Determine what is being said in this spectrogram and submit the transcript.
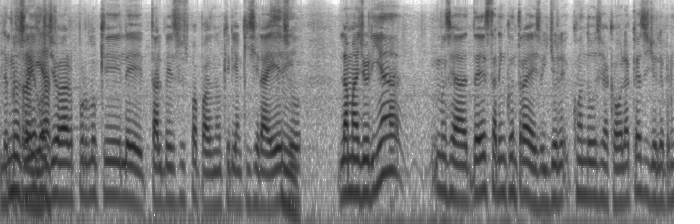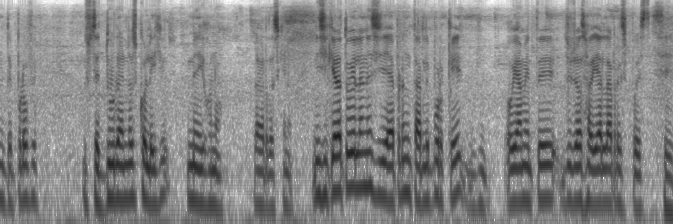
y no se dejó llevar por lo que le, tal vez sus papás no querían que hiciera Sí. eso. La mayoría, o sea, debe estar en contra de eso. Y yo le- cuando se acabó la clase, yo le pregunté, profe, ¿usted dura en los colegios? Y me dijo, no, la verdad es que no. Ni siquiera tuve la necesidad de preguntarle por qué. Obviamente yo ya sabía la respuesta. Sí,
